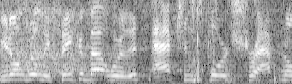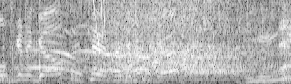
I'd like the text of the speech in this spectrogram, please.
You don't really think about where this action sports shrapnel's gonna go. You can't think about that. Man.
